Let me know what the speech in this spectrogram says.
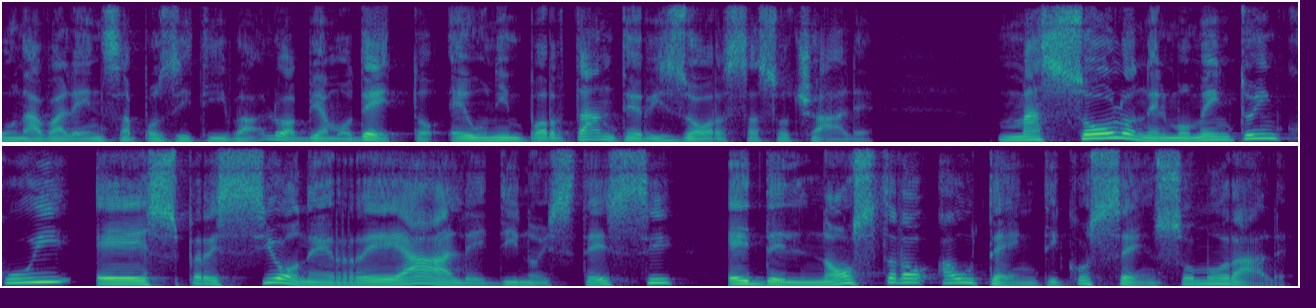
una valenza positiva, lo abbiamo detto, è un'importante risorsa sociale, ma solo nel momento in cui è espressione reale di noi stessi e del nostro autentico senso morale.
